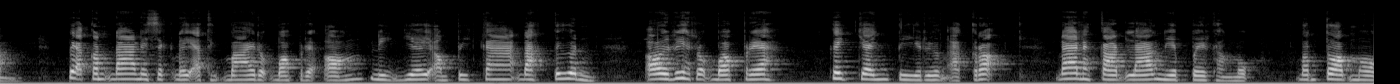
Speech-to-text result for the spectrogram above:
25ពាក់កណ្ដាលនៃសេចក្តីអធិប្បាយរបស់ព្រះអង្គនិយាយអំពីការដាស់តឿនឲ្យរាជរបស់ព្រះគេចចេញពីរឿងអាក្រក់ដែលនឹងកើតឡើងនាពេលខាងមុខបន្ទាប់មក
